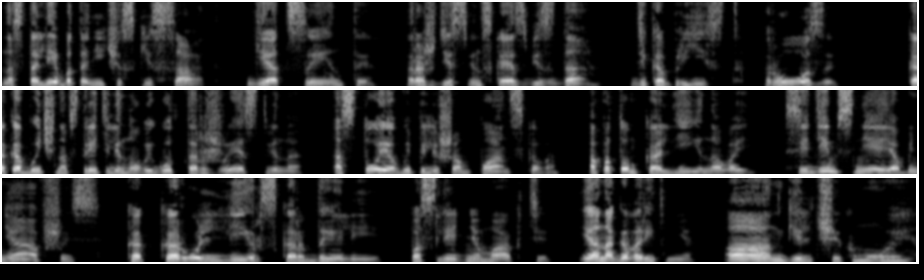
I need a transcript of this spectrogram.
На столе ботанический сад, гиацинты, рождественская звезда, декабрист, розы. Как обычно, встретили Новый год торжественно, а стоя выпили шампанского, а потом калиновой. Сидим с ней, обнявшись, как король Лир с Корделией в последнем акте. И она говорит мне, ангельчик мой.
